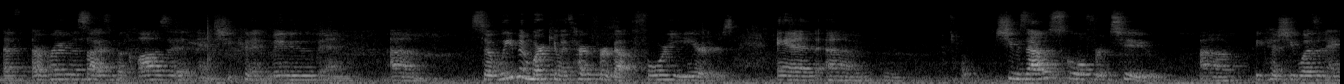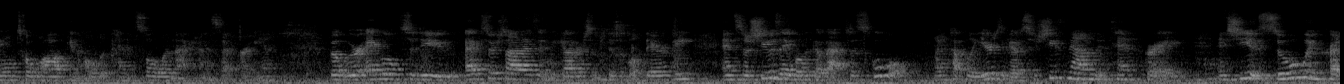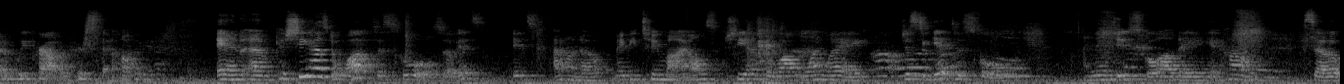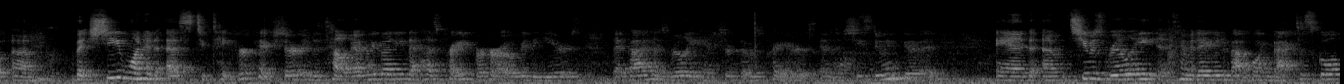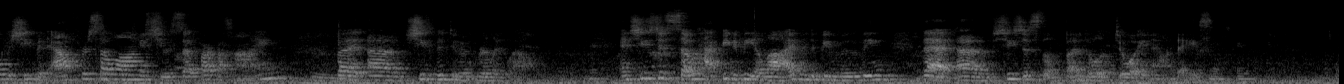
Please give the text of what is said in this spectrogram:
a, a room the size of a closet and she couldn't move. And um, so we've been working with her for about four years. And um, she was out of school for two um, because she wasn't able to walk and hold a pencil and that kind of stuff her hand. But we were able to do exercise and we got her some physical therapy. And so she was able to go back to school a couple of years ago. So she's now in the 10th grade and she is so incredibly proud of herself. And because she has to walk to school, so it's it's I don't know maybe two miles. She has to walk one way just to get to school, and then do school all day and get home. So, um, but she wanted us to take her picture and to tell everybody that has prayed for her over the years that God has really answered those prayers and that she's doing good. And um, she was really intimidated about going back to school because she'd been out for so long and she was so far behind. But um, she's been doing really well. And she's just so happy to be alive and to be moving that um, she's just a bundle of joy nowadays.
